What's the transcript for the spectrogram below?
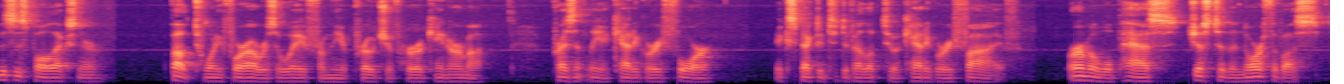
This is Paul Exner, about 24 hours away from the approach of Hurricane Irma, presently a Category 4, expected to develop to a Category 5. Irma will pass just to the north of us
